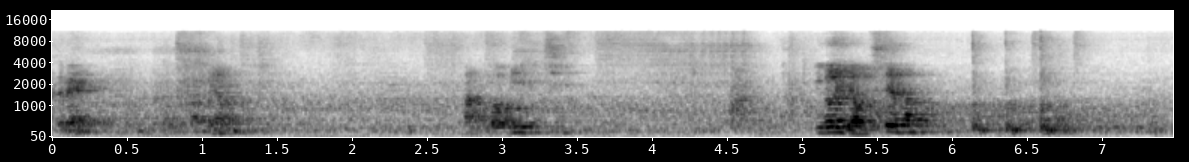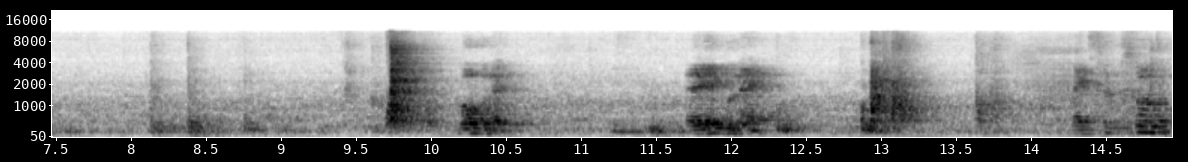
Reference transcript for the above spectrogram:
그래? 그러면 방법이 있지. 이걸 역수해봐 뭐분의 A분의 X2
